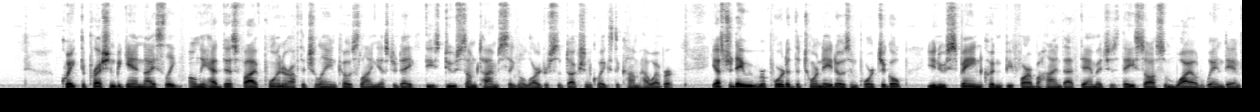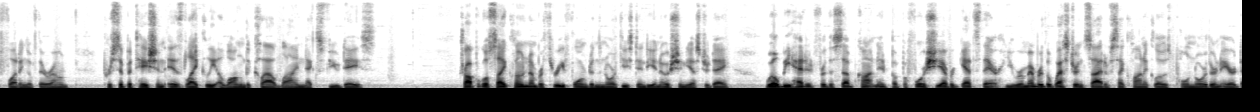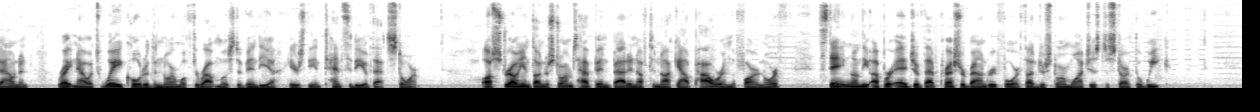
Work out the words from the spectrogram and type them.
Quake depression began nicely, only had this five pointer off the Chilean coastline yesterday. These do sometimes signal larger subduction quakes to come, however. Yesterday we reported the tornadoes in Portugal. You knew Spain couldn't be far behind that damage as they saw some wild wind and flooding of their own. Precipitation is likely along the cloud line next few days. Tropical cyclone number 3 formed in the northeast Indian Ocean yesterday will be headed for the subcontinent, but before she ever gets there, you remember the western side of cyclonic lows pull northern air down, and right now it's way colder than normal throughout most of India. Here's the intensity of that storm. Australian thunderstorms have been bad enough to knock out power in the far north, staying on the upper edge of that pressure boundary for thunderstorm watches to start the week.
